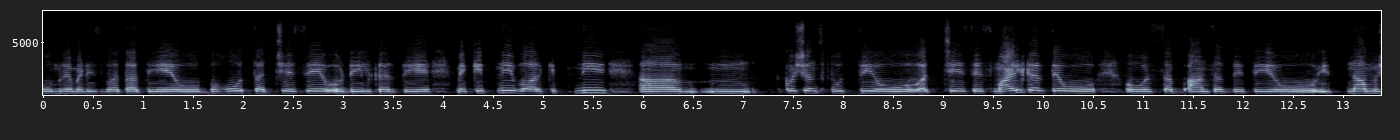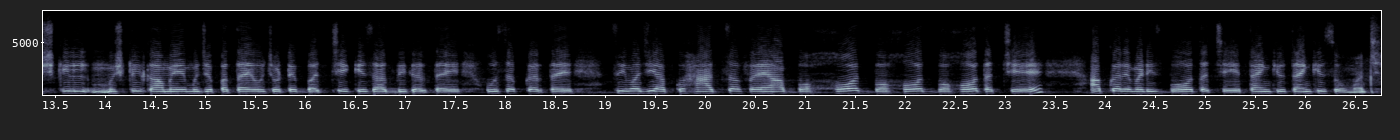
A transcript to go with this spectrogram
होम रेमेडीज बताती है वो बहुत अच्छे से वो डील करती है। मैं कितनी बार कितनी आ, क्वेश्चंस पूछते हो, अच्छे से स्माइल करते हो वो सब आंसर्स देते हो। इतना मुश्किल मुश्किल काम है, मुझे पता है, वो छोटे बच्चे के साथ भी करता है, वो सब करता है। सीमा जी, आपको हैट्स ऑफ़ है, आप बहुत बहुत बहुत अच्छे हैं। आपका रेमेडीज बहुत अच्छे है। Thank you thank you so much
